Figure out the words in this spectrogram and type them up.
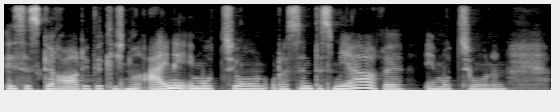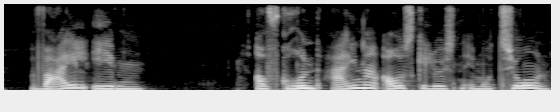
ist es gerade wirklich nur eine Emotion oder sind es mehrere Emotionen? Weil eben aufgrund einer ausgelösten Emotion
